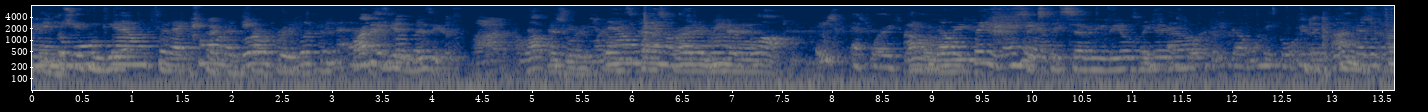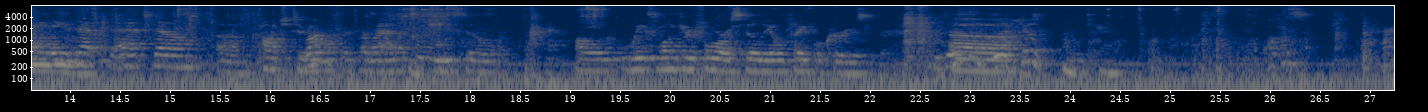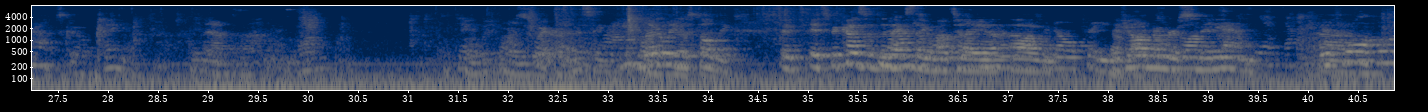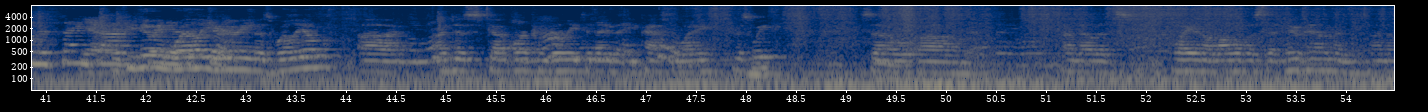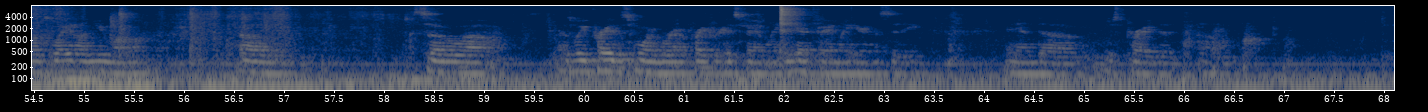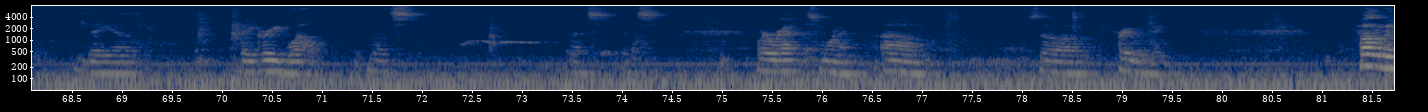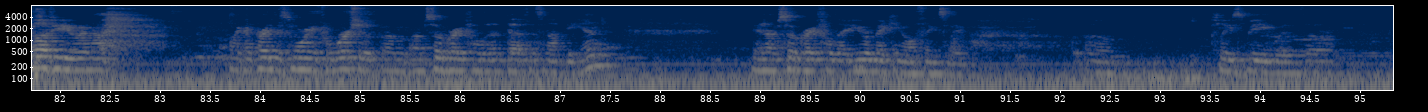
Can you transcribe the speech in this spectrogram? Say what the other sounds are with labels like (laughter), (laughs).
Then you walk down to that corner grocery, what's the name? Friday's getting busier. A lot busier. Like Down this in past Friday, eleven we hundred had, block. He's, that's where he's I don't going, know, Dole we, they have sixty, it. seventy meals we gave That's out. where he's going, he going. I've never seen these at, at, um, Uh, Ponchatoula, from that, she's still, all weeks one through four are still the Old Faithful cruise. good, Uh. What was, where did ours go? Dang it. I swear, I'm missing, he literally just told me. It's, it's because of the next thing I'm gonna tell you, um, if y'all remember Smitty, Just uh, walk on the same side. If you knew him well, you knew him as William. Uh, I just got word from Billy today that he passed away this week. So, um, I know that's weighing on all of us that knew him, and I know it's weighing on you, Mama. Um, so, uh, as we pray this morning, we're gonna pray for his family. He had family here in the city. And, uh, just pray that, um, they, uh, they grieve well. That's, that's, that's where we're at this morning. Um, so, uh, pray with me. Father, we love you, and I, like I prayed this morning for worship, I'm, I'm so grateful that death is not the end. And I'm so grateful that you are making all things new. Um, please be with, uh,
